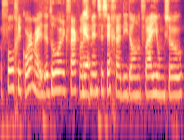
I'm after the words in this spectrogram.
volg ik hoor, maar dat hoor ik vaak wel eens Ja. mensen zeggen die dan vrij jong zo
